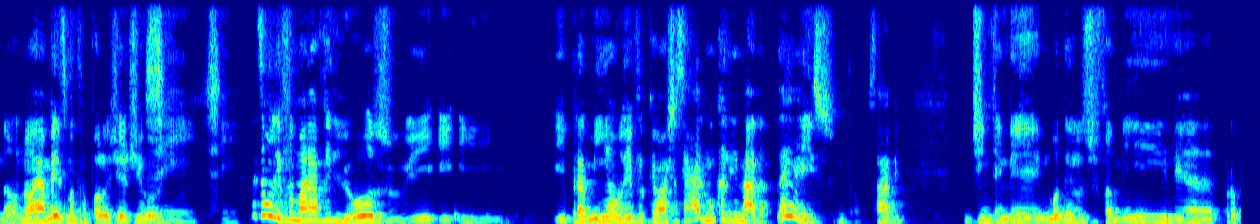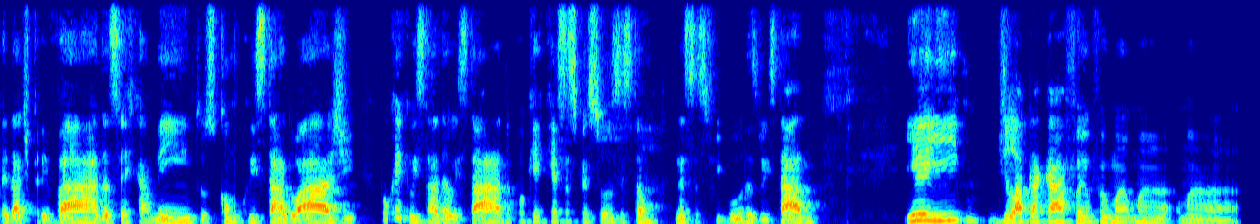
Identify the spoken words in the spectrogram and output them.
não, não é a mesma antropologia de hoje. Sim, sim. Mas é um livro maravilhoso e, e, e, e para mim é um livro que eu acho assim, ah, nunca li nada. Leia isso, então, sabe? De entender modelos de família, propriedade privada, cercamentos, como que o Estado age, por que, que o Estado é o Estado, por que, que essas pessoas estão nessas figuras do Estado. E aí, de lá para cá, foi, foi uma, uma, uma,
